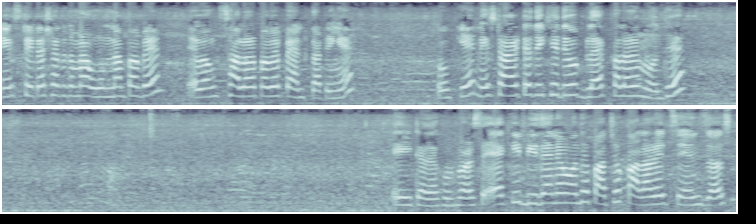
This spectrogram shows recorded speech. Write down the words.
নেক্সট এটার সাথে তোমরা ওড়না পাবে এবং সালোয়ার পাবে প্যান্ট কাটিং এ ওকে নেক্সট আরেকটা দেখিয়ে দেবো ব্ল্যাক কালারের মধ্যে। এইটা দেখো ফার্স্ট একই ডিজাইনের মধ্যে পাচ্ছ কালারের চেঞ্জ জাস্ট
